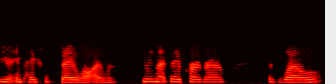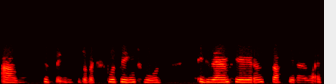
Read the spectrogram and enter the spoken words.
you know, inpatient stay while I was doing that day program as well. Um, just things sort of like slipping towards exam period and stuff. You know, like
